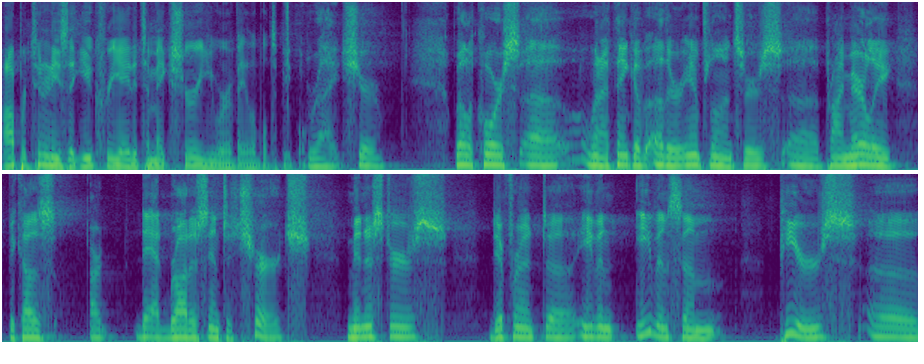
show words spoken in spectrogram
opportunities that you created to make sure you were available to people. Right, sure. Well, of course, uh, when I think of other influencers, uh, primarily because our Dad brought us into church, ministers, different, uh, even even some peers uh,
